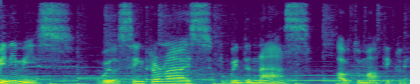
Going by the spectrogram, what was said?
MiniMes will synchronize with the NAS automatically.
